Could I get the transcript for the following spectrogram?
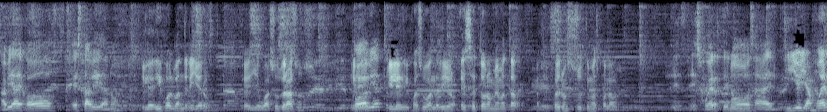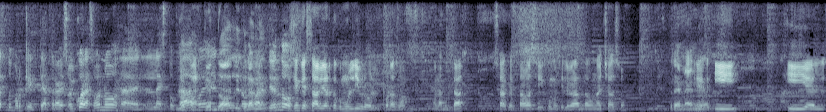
había dejado esta vida, ¿no? Y le dijo al banderillero que llegó a sus brazos. Y, Todavía- le, y le dijo a su banderillero: Ese toro me ha matado. Así fueron sus últimas palabras. es, es fuerte, ¿no? O sea, el Gillo ya muerto porque te atravesó el corazón, ¿no? O sea, la estocada Lo partió en dos, literalmente. partió en dos. Dicen que está abierto como un libro el corazón a la mitad. O sea, que estaba así como si le hubieran dado un hachazo. Tremendo. Eh, y, y, el,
